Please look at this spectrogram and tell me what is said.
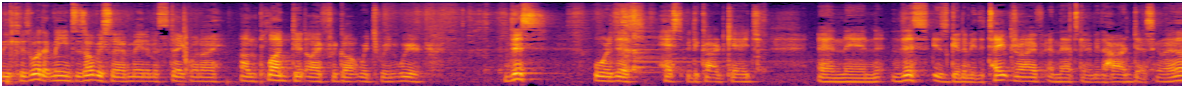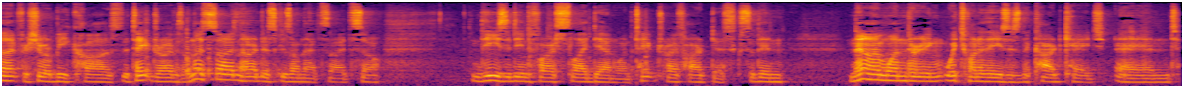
because what it means is obviously I've made a mistake when I unplugged it I forgot which went where. This or this has to be the card cage and then this is going to be the tape drive and that's going to be the hard disk and I know that for sure because the tape drive is on this side and the hard disk is on that side so these identifiers slide down one tape drive hard disk so then now I'm wondering which one of these is the card cage and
